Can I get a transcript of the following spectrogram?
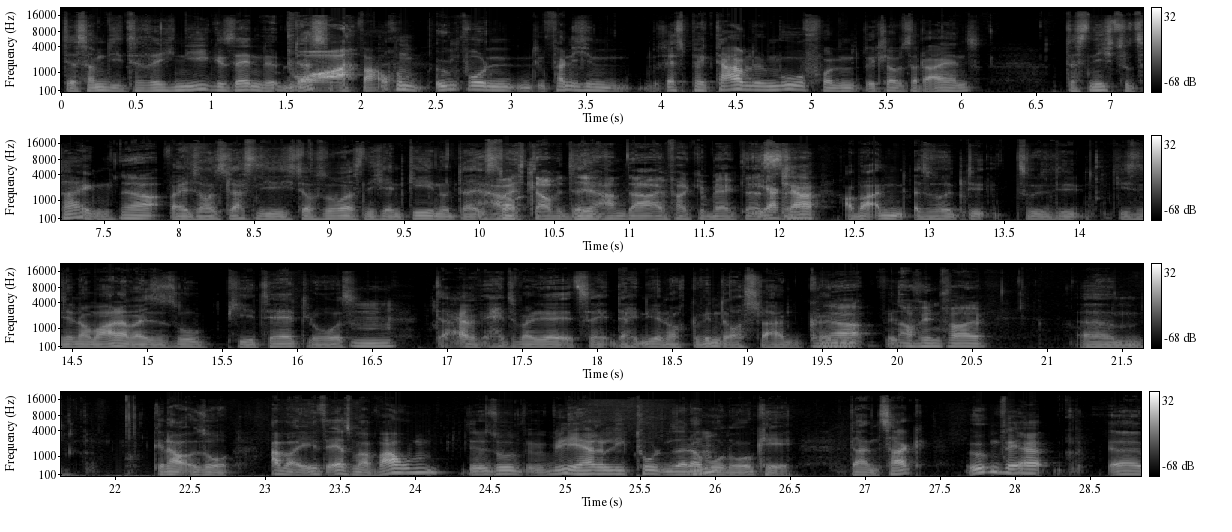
das haben die tatsächlich nie gesendet. Und Das Boah. war auch ein, irgendwo, ein, fand ich, einen respektablen Move von, ich glaube, Sat 1, das nicht zu zeigen. Ja. Weil sonst lassen die sich doch sowas nicht entgehen. Und da ja ist aber doch, ich glaube, die da- haben da einfach gemerkt, dass Ja, klar, aber an, also die, so, die, die sind ja normalerweise so pietätlos. Mhm. Da hätte man ja jetzt, da hätten die ja noch Gewinn draus schlagen können. Ja, auf jeden Fall. Ähm, genau, so. Aber jetzt erstmal, warum, so, Willi Herren liegt tot in seiner Mhm. Wohnung, okay. Dann zack, irgendwer äh,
